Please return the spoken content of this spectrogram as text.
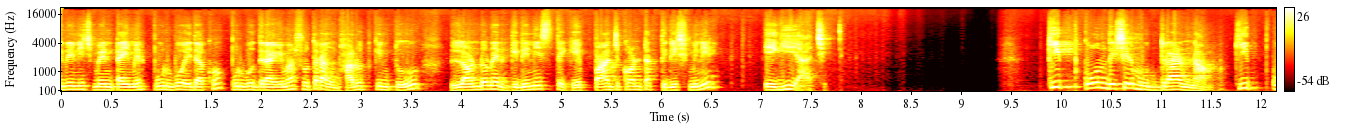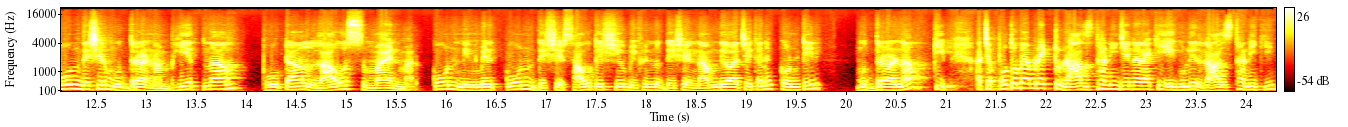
গ্রিনিচ মেন টাইমের পূর্ব, এই দেখো, পূর্ব দ্রাঘিমা। সুতরাং ভারত কিন্তু লন্ডনের গ্রিনিচ থেকে পাঁচ ঘণ্টা তিরিশ মিনিট এগিয়ে আছে। কিপ কোন দেশের মুদ্রার নাম? কিপ কোন দেশের মুদ্রার নাম? Vietnam, Bhutan, Laos, Myanmar. কোন নিম্নের, কোন দেশের, সাউথ এশীয় বিভিন্ন দেশের নাম দেওয়া আছে এখানে? কোনটির মুদ্রার নাম? কিপ। আচ্ছা প্রথমে আমরা একটু রাজধানী জেনে রাখি। এগুলির রাজধানী কি?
